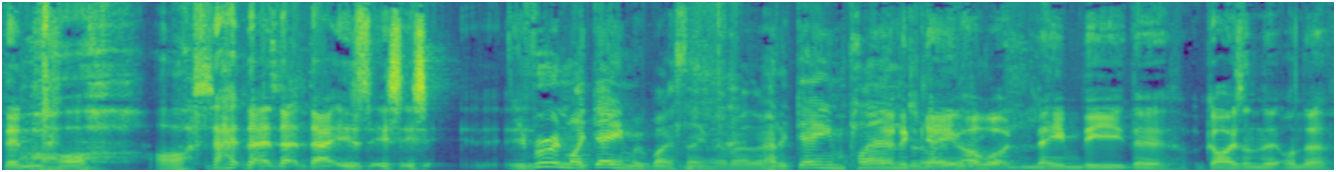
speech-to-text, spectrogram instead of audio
then oh, oh that, that, that that is is. is You ruined my game with by saying that. By the way, I had a game yeah, planned. the and game. everything. Oh, I want to name the, the guys on the on the.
